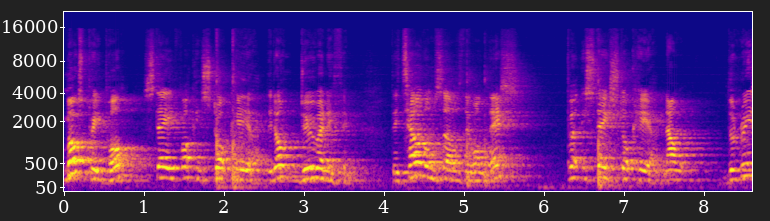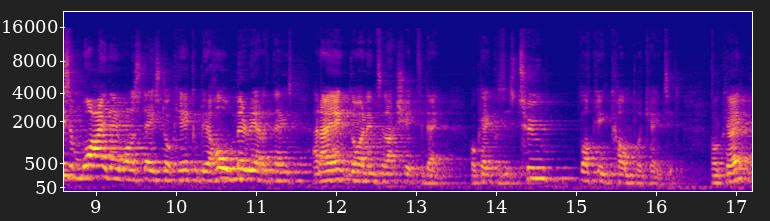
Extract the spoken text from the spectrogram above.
most people stay fucking stuck here. They don't do anything. They tell themselves they want this, but they stay stuck here. Now, the reason why they want to stay stuck here could be a whole myriad of things, and I ain't going into that shit today, okay? Because it's too fucking complicated, okay?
